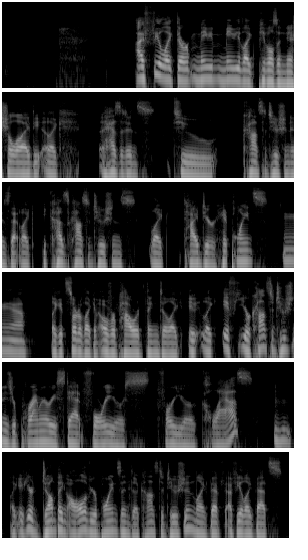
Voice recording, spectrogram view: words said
I feel like there maybe maybe like people's initial idea like hesitance to constitution is that like because constitution's like tied to your hit points Yeah. Like it's sort of like an overpowered thing to like it, like if your constitution is your primary stat for your for your class hmm like if you're dumping all of your points into constitution like that i feel like that's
